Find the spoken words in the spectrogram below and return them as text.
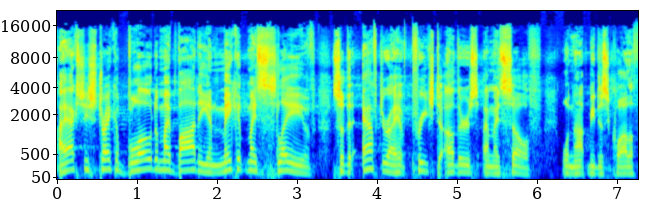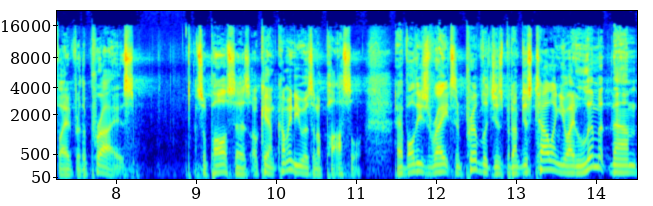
I actually strike a blow to my body and make it my slave, so that after I have preached to others, I myself will not be disqualified for the prize. So Paul says, Okay, I'm coming to you as an apostle. I have all these rights and privileges, but I'm just telling you I limit them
